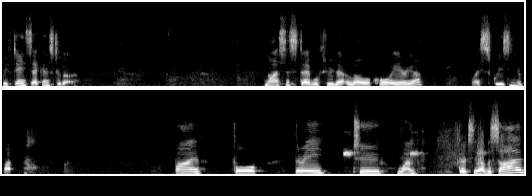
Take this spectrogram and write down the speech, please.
15 seconds to go. Nice and stable through that lower core area by squeezing your butt. Five, four, three, two, one. Go to the other side.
